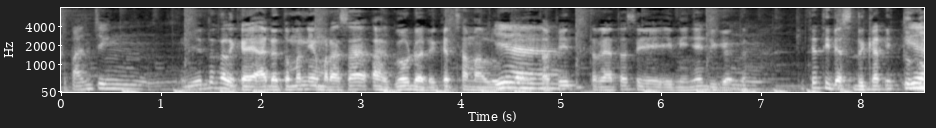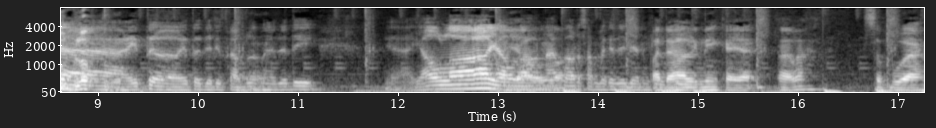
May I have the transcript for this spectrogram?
kepancing itu kali kayak ada teman yang merasa ah gue udah deket sama lu Iya. kan. tapi ternyata si ininya juga kita tidak sedekat itu Iya, goblok gitu. itu itu jadi problemnya jadi ya ya Allah ya Allah, Allah. kenapa harus sampai kejadian Padahal ini kayak apa? Sebuah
